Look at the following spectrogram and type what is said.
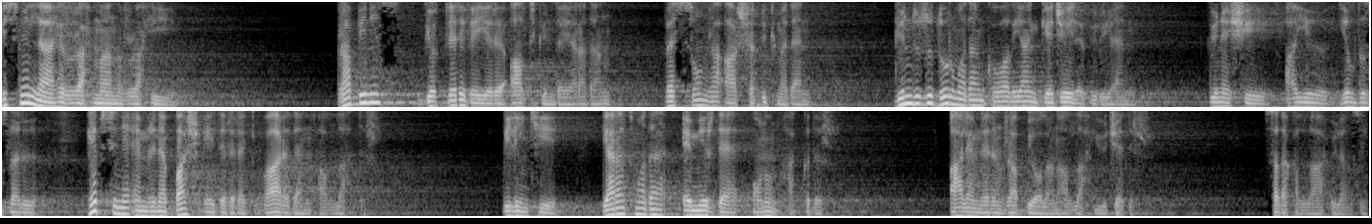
Bismillahirrahmanirrahim. Rabbiniz gökleri ve yeri altı günde yaradan ve sonra arşa hükmeden, gündüzü durmadan kovalayan geceyle bürüyen, güneşi, ayı, yıldızları hepsini emrine baş eğdirerek var eden Allah'tır. Bilin ki yaratmada emir de O'nun hakkıdır. Alemlerin Rabbi olan Allah yücedir. Sadakallahül azim.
